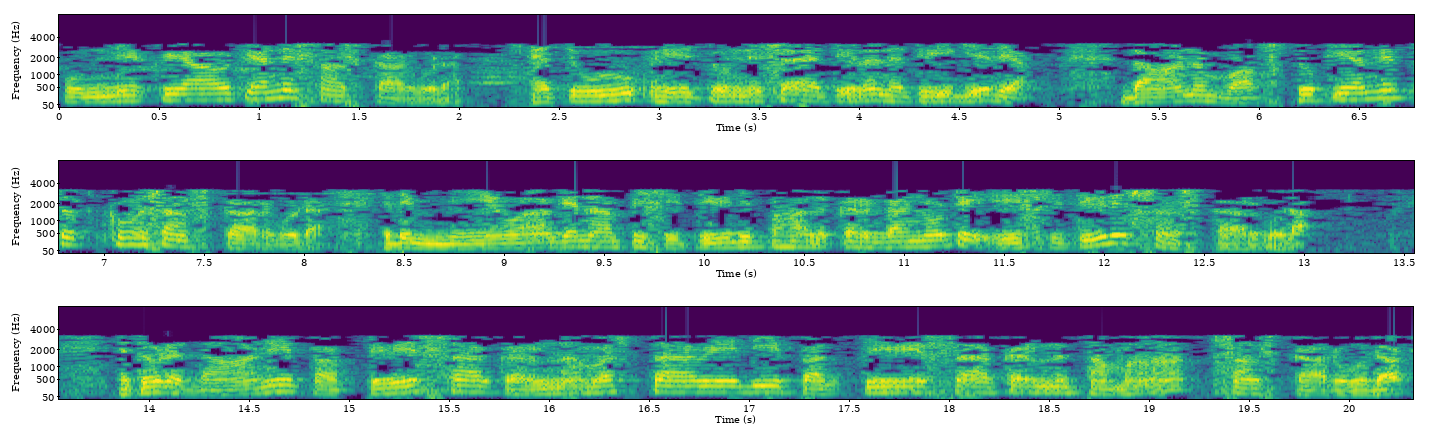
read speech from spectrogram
පුණ්‍ය ක්‍රියාව කියන්නේ සංස්කාර ගොඩක්. ඇති වූ හේතුන් නිසා ඇතිවෙලා නැති වී ගිය දෙයක්. දාන වස්තු කියන්නේ ඔක්කොම සංස්කාර ගොඩක්. ඉතින් මේවා ගැන අපි සිතිවිලි පහල කරගන්නකොට ඒ සිතිවිලි සංස්කාර ගොඩක්. එතකොට දානේ ප්‍රත්‍යවේක්ෂා කරන අවස්ථාවේදී ප්‍රත්‍යවේක්ෂා කරන තමා සංස්කාර ගොඩක්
